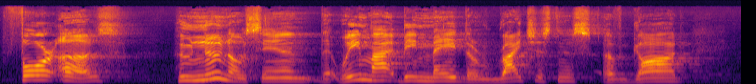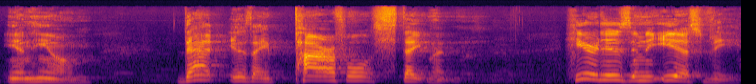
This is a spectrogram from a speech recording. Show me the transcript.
for us who knew no sin, that we might be made the righteousness of God in him. That is a powerful statement. Here it is in the ESV.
